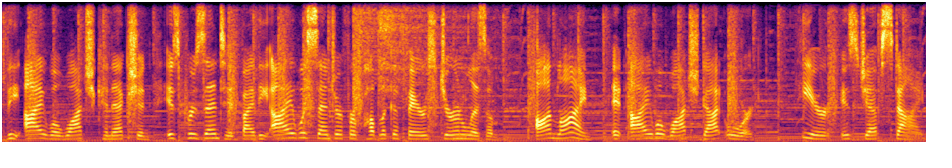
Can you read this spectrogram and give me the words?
The Iowa Watch Connection is presented by the Iowa Center for Public Affairs Journalism, online at iowawatch.org. Here is Jeff Stein.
